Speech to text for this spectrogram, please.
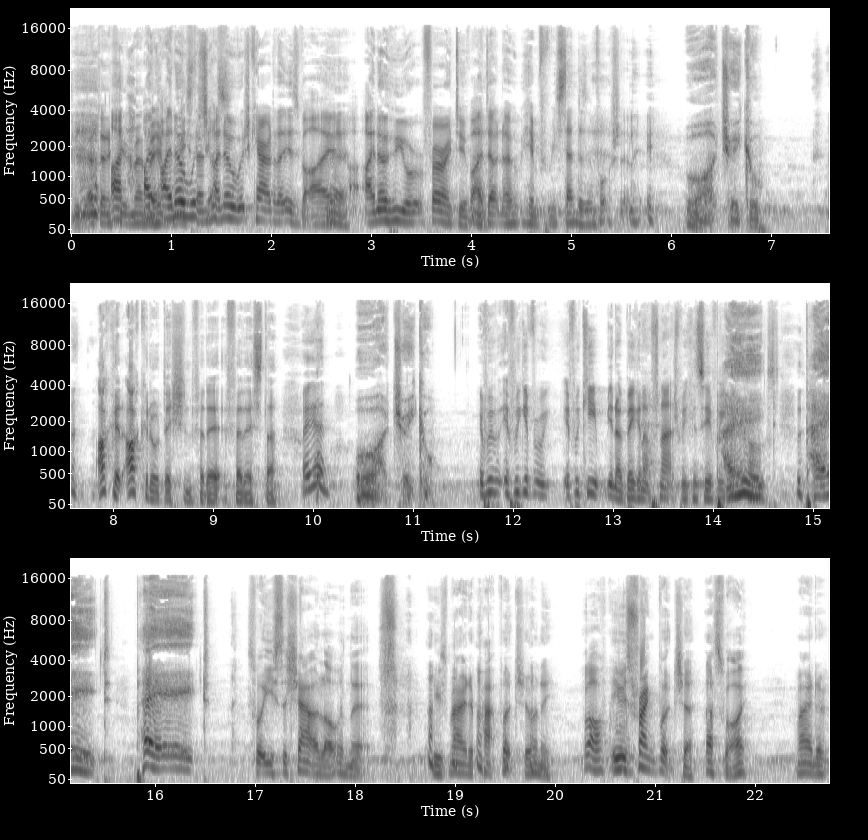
I don't know if you remember I- him I from know which I know which character that is, but I Yeah. I know who you're referring to, but I don't know him from EastEnders, unfortunately. All right, treacle. I could I could audition for the for this stuff. Again, oh, oh, All right, treacle. if we if we give if we keep you know big enough snatch, we can see if we can get Pate, Pate, Pate. That's what he used to shout a lot, wasn't it? He was married to Pat Butcher, wasn't he? Well, he was. Frank Butcher. That's why. Married a.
